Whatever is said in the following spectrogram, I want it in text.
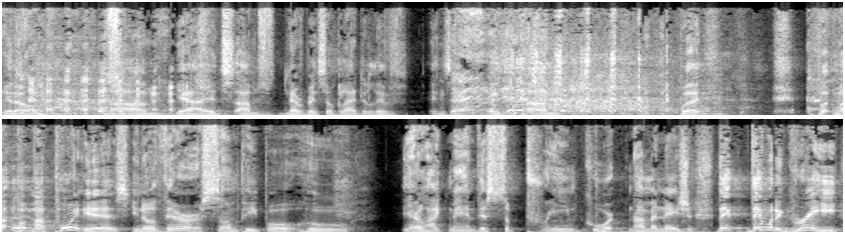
you know." um, yeah, it's I'm never been so glad to live in Zambia. Um, but but my but my point is, you know, there are some people who they're like, man, this Supreme Court nomination. They they would agree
